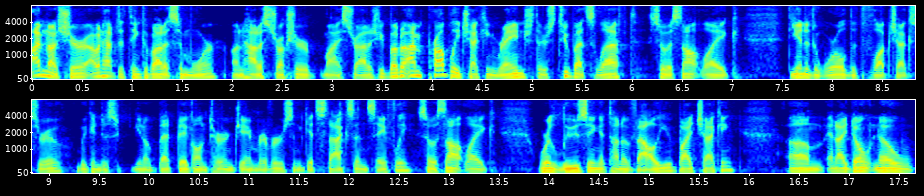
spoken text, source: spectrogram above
I'm not sure. I would have to think about it some more on how to structure my strategy, but I'm probably checking range. There's two bets left, so it's not like the end of the world if the flop checks through. We can just, you know, bet big on turn, jam rivers, and get stacks in safely. So it's not like we're losing a ton of value by checking. Um, and I don't know,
